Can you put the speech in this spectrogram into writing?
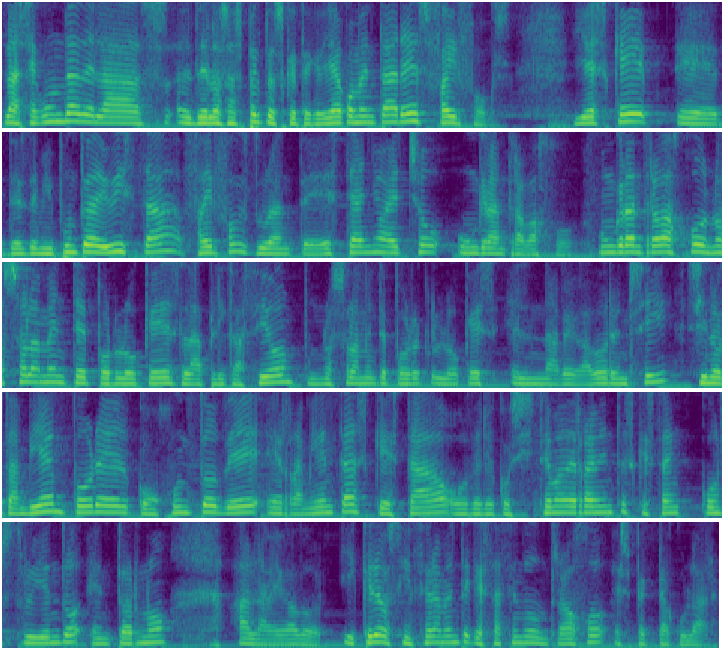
La segunda de, las, de, los aspectos que te quería comentar es Firefox. Y es que eh, desde mi punto de vista, Firefox durante este año ha hecho un gran trabajo. Un gran trabajo no solamente por lo que es la aplicación, no solamente por lo que es el navegador en sí, sino también por el conjunto de herramientas que está o del ecosistema de herramientas que están construyendo en torno al navegador. Y creo sinceramente que está haciendo un trabajo espectacular.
